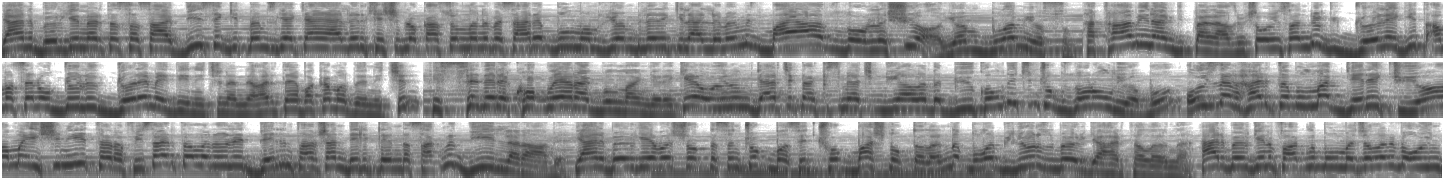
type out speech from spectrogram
Yani bölgenin haritasına sahip değilsek gitmemiz gereken yerleri, keşif lokasyonlarını vesaire bulmamız, yön bilerek ilerlememiz bayağı zorlaşıyor. Yön bulamıyorsun. Ha tahminen gitmen lazım. İşte o insan diyor ki göle git ama sen o gölü göremediğin için hani haritaya bakamadığın için hissederek, koklayarak bulman gerekiyor. Oyunun gerçekten kısmi açık dünyaları da büyük olduğu için çok zor oluyor bu. O yüzden harita bulmak gerekiyor ama işin iyi tarafı ise haritalar öyle derin tavşan deliklerinde saklı değiller abi. Yani bölgeye varış noktasını çok basit, çok baş noktalarında bulabiliyoruz bölge haritalarını. Her bölgenin farklı bulmacaları ve oyun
